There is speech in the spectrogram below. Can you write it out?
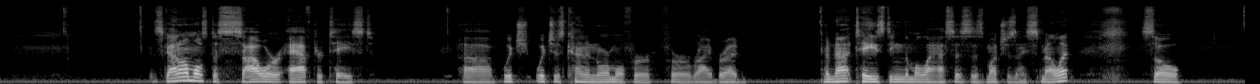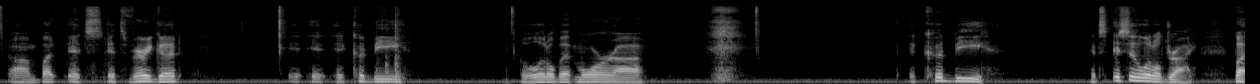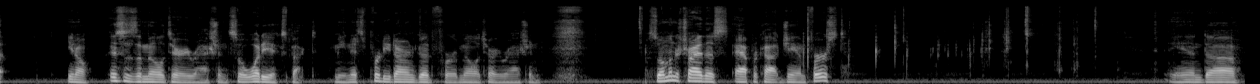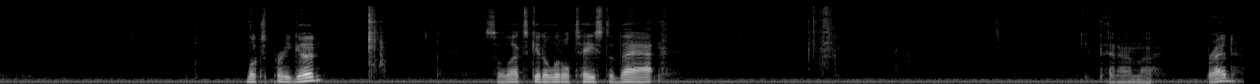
it's got almost a sour aftertaste, uh, which which is kind of normal for for a rye bread. I'm not tasting the molasses as much as I smell it, so um, but it's it's very good. It, it, it could be a little bit more uh, it could be it's it's a little dry but you know this is a military ration so what do you expect? I mean it's pretty darn good for a military ration. So i'm going to try this apricot jam first and uh, looks pretty good so let's get a little taste of that Get that on the bread.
